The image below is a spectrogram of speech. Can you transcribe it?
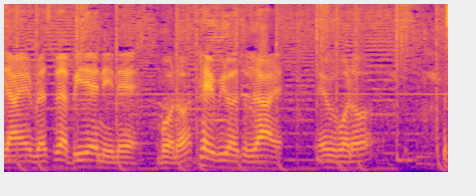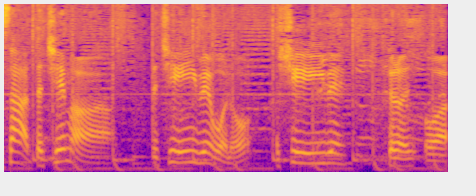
ဒီအရင် respect ပေးတဲ့အနေနဲ့ပေါ့နော်ထည့်ပြီးတော့ဆိုရတယ်အဲပေါ့နော်အစတချင်းမှာတချင်းကြီးပဲပေါ့နော်အရှိကြီးပဲကျွန်တော်ဟိုဟာ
